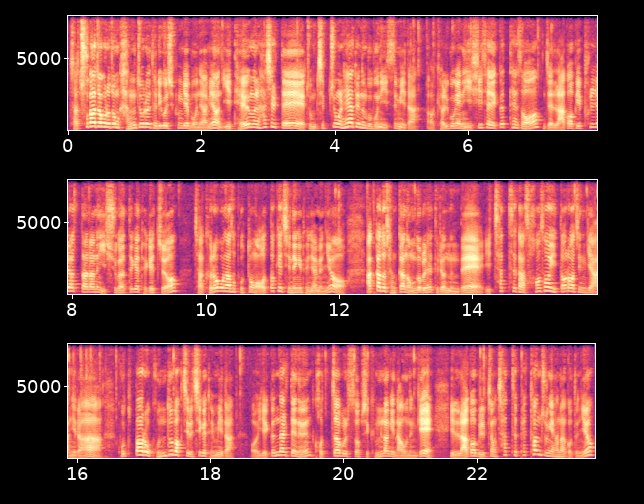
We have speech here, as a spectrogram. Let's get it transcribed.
자, 추가적으로 좀 강조를 드리고 싶은 게 뭐냐면 이 대응을 하실 때 좀 집중을 해야 되는 부분이 있습니다. 어, 결국에는 이 시세의 끝에서 이제 락업이 풀렸다라는 이슈가 뜨게 되겠죠. 자, 그러고 나서 보통 어떻게 진행이 되냐면요. 아까도 잠깐 언급을 해드렸는데 이 차트가 서서히 떨어지는 게 아니라 곧바로 곤두박질을 치게 됩니다. 어, 이게 끝날 때는 걷잡을 수 없이 급락이 나오는 게 이 락업 일정 차트 패턴 중에 하나거든요.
